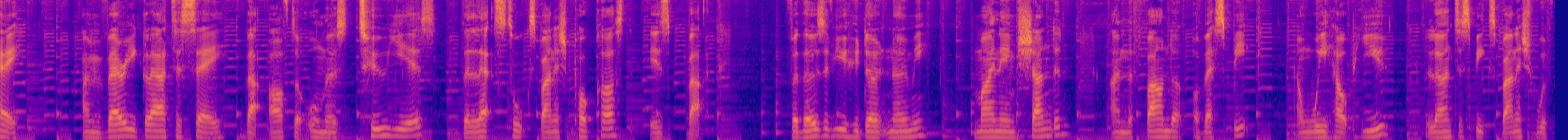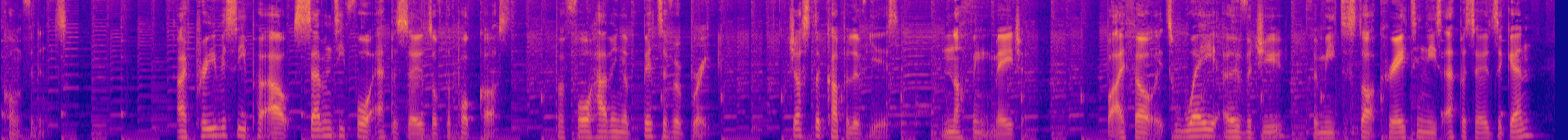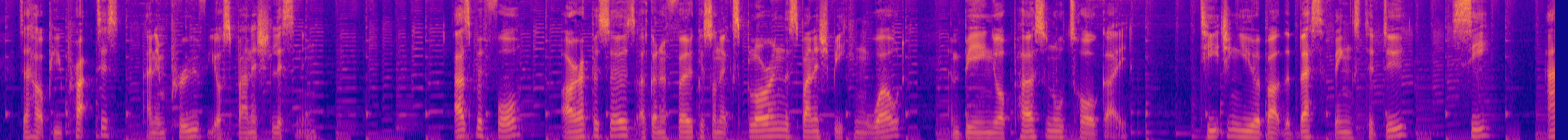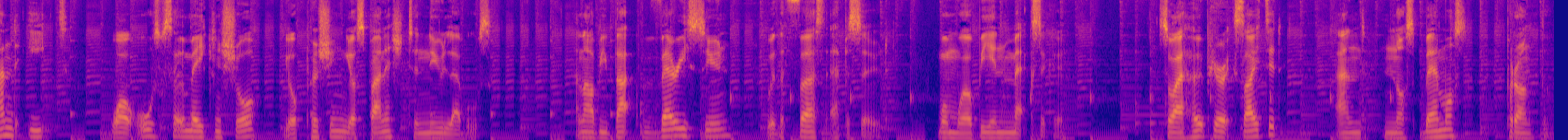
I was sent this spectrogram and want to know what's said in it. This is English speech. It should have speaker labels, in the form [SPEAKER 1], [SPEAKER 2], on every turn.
[SPEAKER 1] Hey, I'm very glad to say that after almost two years, the Let's Talk Spanish podcast is back. For those of you who don't know me, my name's Shandon. I'm the founder of Espeak, and we help you learn to speak Spanish with confidence. I've previously put out 74 episodes of the podcast before having a bit of a break. Just a couple of years, nothing major. But I felt it's way overdue for me to start creating these episodes again to help you practice and improve your Spanish listening. As before, our episodes are going to focus on exploring the Spanish speaking world and being your personal tour guide, teaching you about the best things to do, see, and eat, while also making sure you're pushing your Spanish to new levels. And I'll be back very soon with the first episode, when we'll be in Mexico. So I hope you're excited, and nos vemos pronto.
